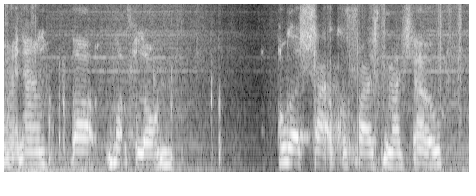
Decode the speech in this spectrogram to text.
right now, but not for long. I'm gonna sacrifice myself.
